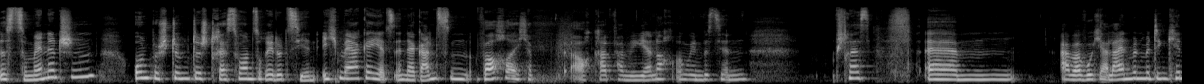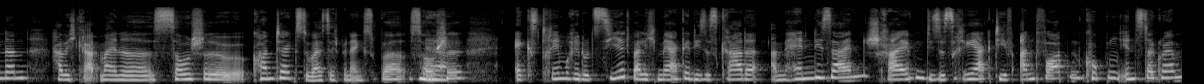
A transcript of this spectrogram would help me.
das zu managen und bestimmte Stressoren zu reduzieren. Ich merke jetzt in der ganzen Woche, ich habe auch gerade familiär noch irgendwie ein bisschen Stress, ähm, aber wo ich allein bin mit den Kindern, habe ich gerade meine Social Contacts, du weißt ja, ich bin eigentlich super social, extrem reduziert, weil ich merke, dieses gerade am Handy sein, schreiben, dieses reaktiv antworten, gucken, Instagram,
